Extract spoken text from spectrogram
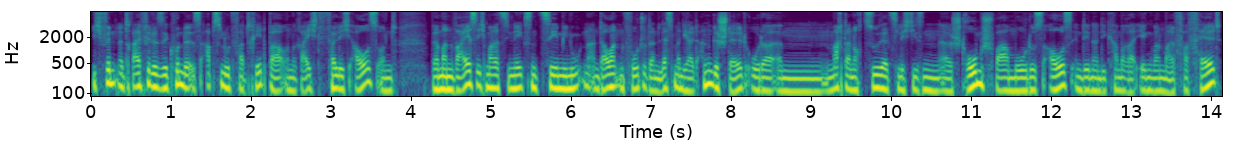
Ich finde, eine Dreiviertelsekunde ist absolut vertretbar und reicht völlig aus. Und wenn man weiß, ich mache jetzt die nächsten zehn Minuten andauernd ein Foto, dann lässt man die halt angestellt oder ähm, macht dann noch zusätzlich diesen äh, Stromsparmodus aus, in den dann die Kamera irgendwann mal verfällt.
